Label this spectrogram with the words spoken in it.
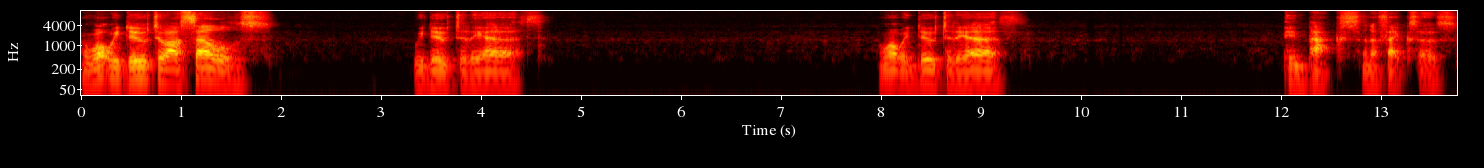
And what we do to ourselves, we do to the earth. And what we do to the earth impacts and affects us.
